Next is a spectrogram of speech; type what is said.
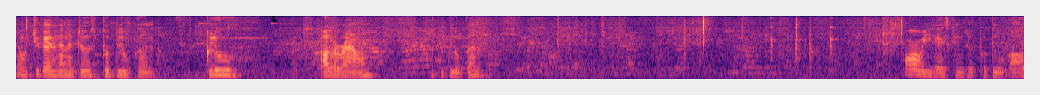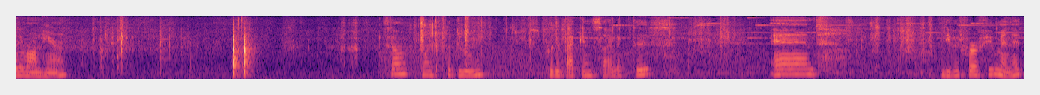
And what you guys are gonna do is put glue gun, glue all around with the glue gun. Or what you guys can do, put glue all around here. So once the glue, just put it back inside like this. And leave it for a few minutes.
